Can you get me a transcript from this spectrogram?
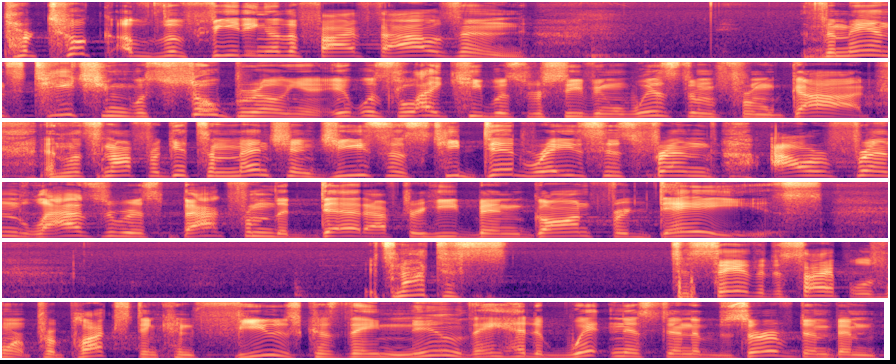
partook of the feeding of the 5,000 the man's teaching was so brilliant. It was like he was receiving wisdom from God. And let's not forget to mention Jesus, he did raise his friend, our friend Lazarus, back from the dead after he'd been gone for days. It's not to, to say the disciples weren't perplexed and confused because they knew they had witnessed and observed and been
